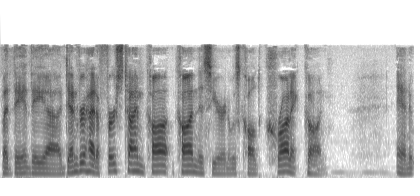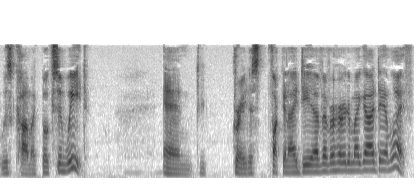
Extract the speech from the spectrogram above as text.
But they they uh, Denver had a first time con, con this year, and it was called Chronic Con, and it was comic books and weed and the greatest fucking idea I've ever heard in my goddamn life.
